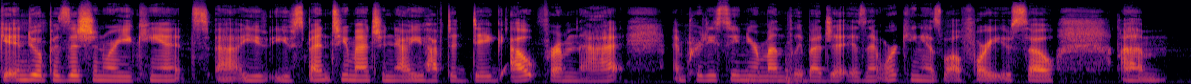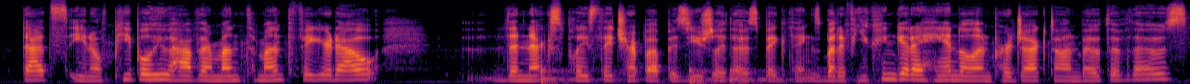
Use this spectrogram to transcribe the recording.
get into a position where you can't uh, you you've spent too much and now you have to dig out from that and pretty soon your monthly budget isn't working as well for you so um, that's you know people who have their month to month figured out the next place they trip up is usually those big things. But if you can get a handle and project on both of those,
